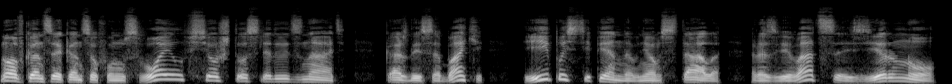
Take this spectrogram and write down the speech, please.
Но в конце концов он усвоил все, что следует знать каждой собаке, и постепенно в нем стало развиваться зерно,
